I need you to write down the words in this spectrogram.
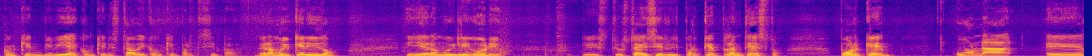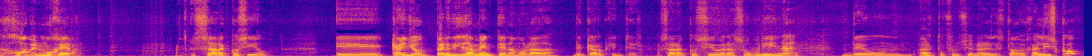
con quien vivía y con quien estaba y con quien participaba era muy querido y era muy ligorio este, usted va a decir, ¿y por qué plantea esto? Porque una eh, joven mujer, Sara Cosío, eh, cayó perdidamente enamorada de Caro Quintero. Sara Cosío era sobrina de un alto funcionario del estado de Jalisco,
